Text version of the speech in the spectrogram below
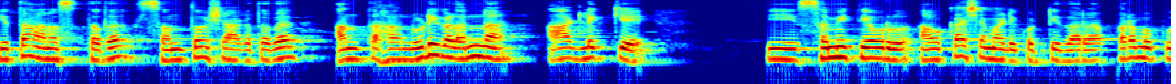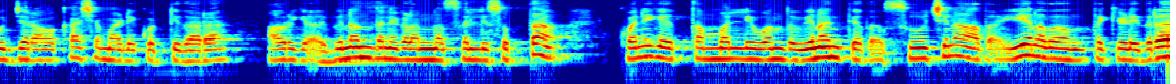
ಹಿತ ಅನ್ನಿಸ್ತದೆ ಸಂತೋಷ ಆಗ್ತದೆ ಅಂತಹ ನುಡಿಗಳನ್ನು ಆಡಲಿಕ್ಕೆ ಈ ಸಮಿತಿಯವರು ಅವಕಾಶ ಮಾಡಿಕೊಟ್ಟಿದ್ದಾರೆ ಪರಮ ಪೂಜ್ಯರ ಅವಕಾಶ ಮಾಡಿಕೊಟ್ಟಿದ್ದಾರೆ ಅವರಿಗೆ ಅಭಿನಂದನೆಗಳನ್ನು ಸಲ್ಲಿಸುತ್ತಾ ಕೊನೆಗೆ ತಮ್ಮಲ್ಲಿ ಒಂದು ವಿನಂತಿ ಅದ, ಸೂಚನೆ ಅದ, ಏನದ ಅಂತ ಕೇಳಿದ್ರೆ,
